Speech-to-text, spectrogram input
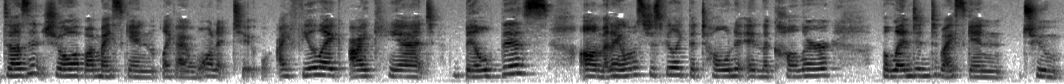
doesn't show up on my skin like I want it to. I feel like I can't build this um, and I almost just feel like the tone and the color blend into my skin too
